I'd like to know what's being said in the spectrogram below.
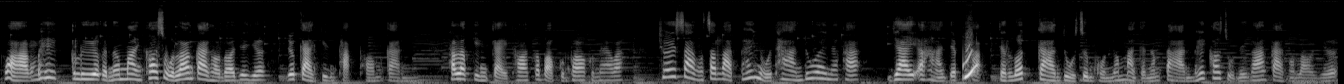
ขวางไม่ให้เกลือกับน้ำมันเข้าสู่ร่างกายของเราเยอะๆด้วยการกินผักพร้อมกัน ถ้าเรากินไก่ทอดก็บอกคุณพ่อคุณแม่ว่าช่วยสั่งสลัดให้หนูทานด้วยนะคะ ใยอาหารจะปรับจะลดการดูดซึมของน้ำมันกับน้ำตาล ไม่ให้เข้าสู่ในร่างกายของเราเยอะ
